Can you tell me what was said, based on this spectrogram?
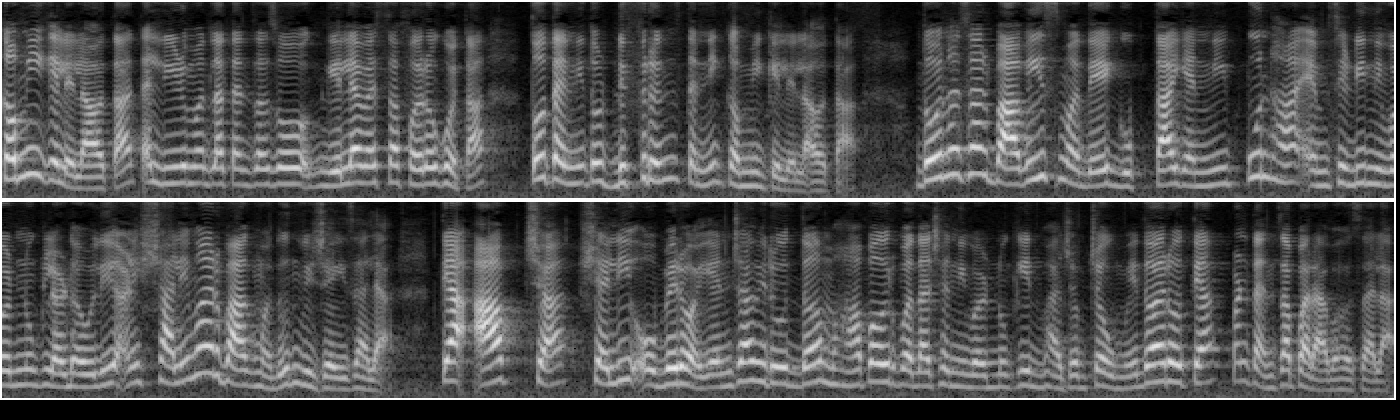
कमी केलेला होता. त्या लीडमधला त्यांचा जो गेल्या वेळेसचा फरक होता तो त्यांनी तो डिफरन्स त्यांनी कमी केलेला होता. दोन हजार बावीसमध्ये गुप्ता यांनी पुन्हा एमसीडी निवडणूक लढवली आणि शालिमार बागमधून विजयी झाल्या. त्या आपच्या शैली ओबेरॉय यांच्या विरुद्ध महापौर पदाच्या निवडणुकीत भाजपच्या उमेदवार होत्या पण त्यांचा पराभव झाला.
